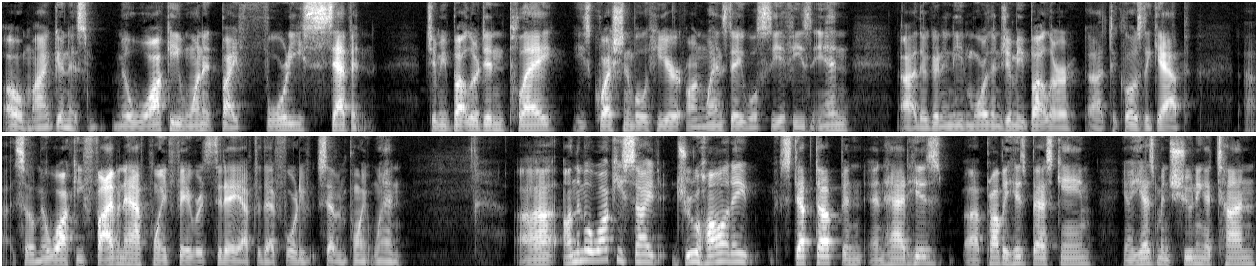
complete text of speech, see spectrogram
Oh my goodness. Milwaukee won it by 47. Jimmy Butler didn't play. He's questionable here on Wednesday. We'll see if he's in. Uh, they're going to need more than Jimmy Butler uh, to close the gap. Uh, so Milwaukee, five and a half point favorites today after that 47 point win. Uh, on the Milwaukee side, Jrue Holiday stepped up and, and had his uh, probably his best game. You know, he has been shooting a ton,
